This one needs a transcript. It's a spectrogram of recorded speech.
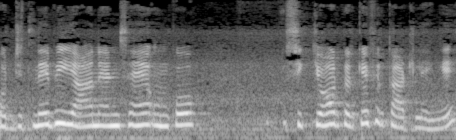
और जितने भी यान एंड्स हैं, उनको सिक्योर करके फिर काट लेंगे।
